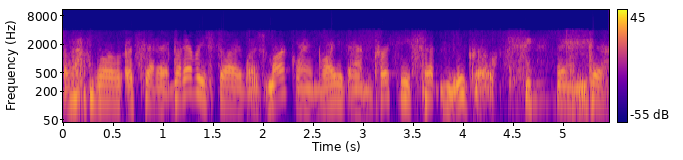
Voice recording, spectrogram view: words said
or et cetera. But every story was Mark Lane White and Percy Sutton Negro. and uh,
